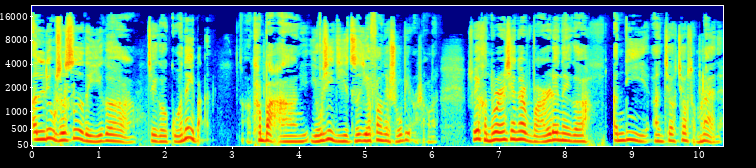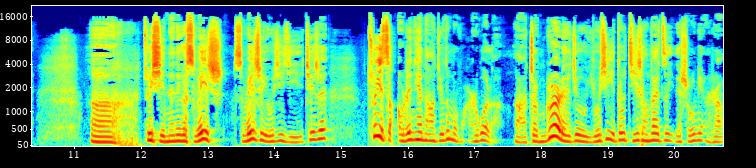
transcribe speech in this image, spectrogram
N 六十四的一个这个国内版啊，它把游戏机直接放在手柄上了，所以很多人现在玩的那个 ND 啊叫叫什么来的？嗯，最新的那个 Switch Switch 游戏机，其实最早任天堂就这么玩过了。啊，整个的就游戏都集成在自己的手柄上，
